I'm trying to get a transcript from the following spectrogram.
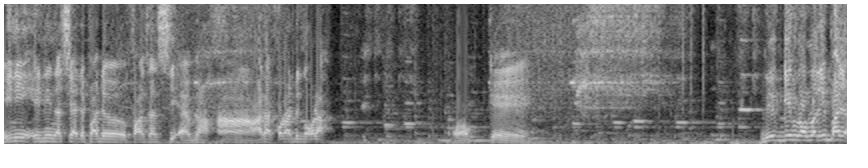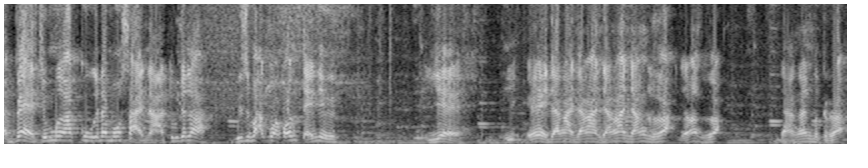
Ini ini nasihat daripada Fazal CM lah. Ha, harap korang dengar lah. Okey. Dia game Roblox ni banyak best. Cuma aku kena bosan. Nah, tu je lah. Dia sebab aku buat konten je. Yeah. Eh, jangan, jangan, jangan, jangan gerak. Jangan gerak. Jangan bergerak.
